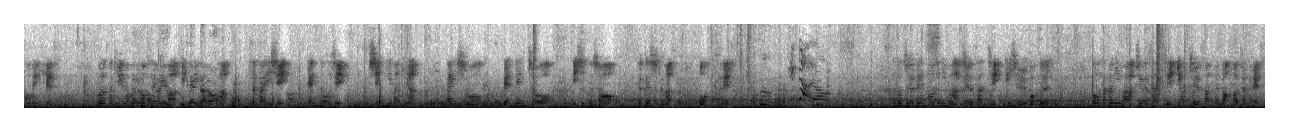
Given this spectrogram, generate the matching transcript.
方面行きです。この先、上りの線は三国ヶ丘、堺市、天王寺、新今宮、大正、弁天町、西九条、福島、大阪です。うん来たよ途中天王寺には13時25分大阪には13時43分の到着です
